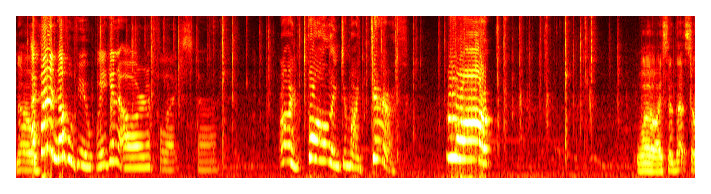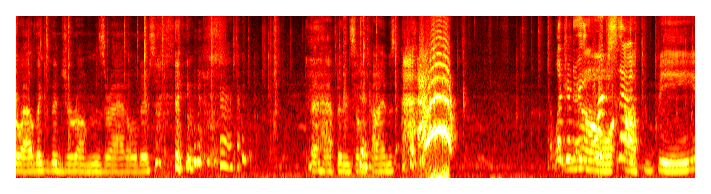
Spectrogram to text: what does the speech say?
No. I've had enough of you. We can all reflect stuff. I'm falling to my death! Ah! Whoa, I said that so loud like the drums rattled or something. that happens sometimes. Ah, Legendary no, orange snap. up B.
